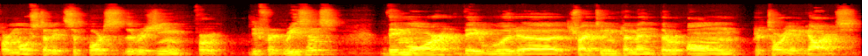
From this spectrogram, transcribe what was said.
for most of it, supports the regime for different reasons, the more they would uh, try to implement their own Praetorian guards.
